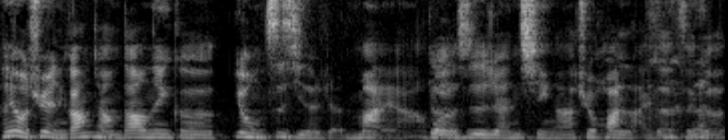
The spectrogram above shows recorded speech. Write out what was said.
很有趣。你刚刚讲到那个用自己的人脉啊，或者是人情啊去换来的这个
